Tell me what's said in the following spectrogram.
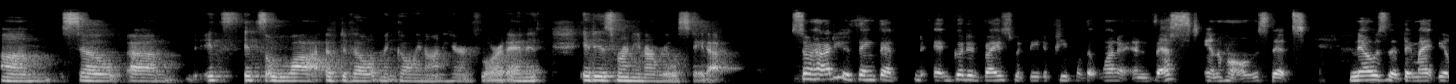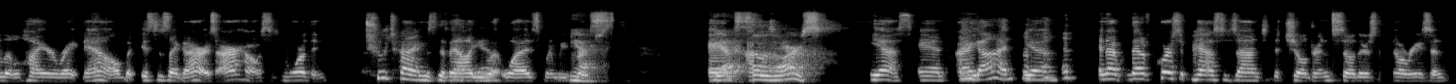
Um, so um, it's it's a lot of development going on here in Florida, and it it is running our real estate up. So, how do you think that good advice would be to people that want to invest in homes that knows that they might be a little higher right now, but this is like ours. Our house is more than two times the value yeah. it was when we yes. purchased. And yes, so is ours. Yes, and Thank I, God, yeah, and I, then of course it passes on to the children. So there's no reason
